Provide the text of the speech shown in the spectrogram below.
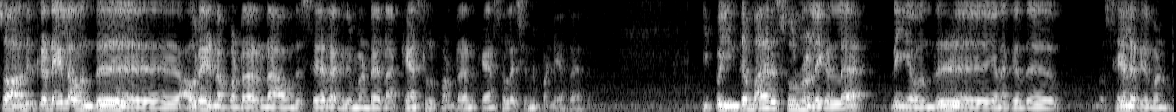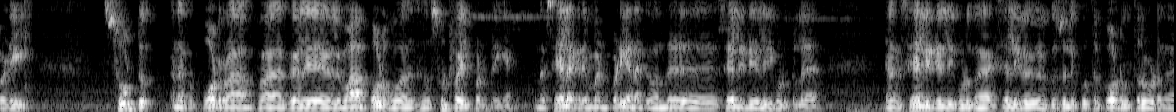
ஸோ அதுக்கிடையில் வந்து அவரே என்ன பண்ணுறாரு நான் வந்து சேல் அக்ரிமெண்ட்டை நான் கேன்சல் பண்ணுறேன்னு கேன்சலேஷன் பண்ணிடுறாரு. இப்போ இந்த மாதிரி சூழ்நிலைகளில் நீங்கள் வந்து எனக்கு இந்த சேல் அக்ரிமெண்ட் படி சூட்டு எனக்கு போடுறேன். இப்போ போடு சூட் ஃபைல் பண்ணுறீங்க எனக்கு சேல் அக்ரிமெண்ட் படி எனக்கு வந்து சேலிட்டு எழுதி கொடுக்கல. எனக்கு சேலிட்டு எழுதி கொடுங்க. சேலிட்டு எழுதி சொல்லி கொடுத்து கோர்ட் உத்தரவிடுங்க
